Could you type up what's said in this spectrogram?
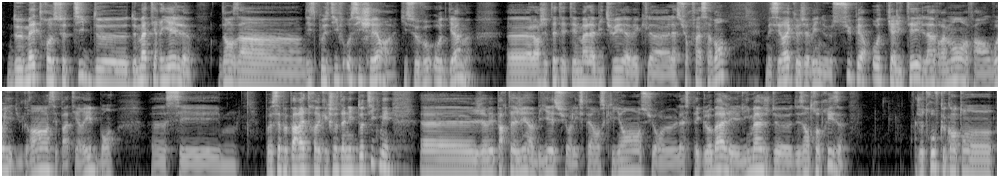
de mettre ce type de, matériel dans un dispositif aussi cher qui se vaut haut de gamme. alors j'ai peut-être été mal habitué avec la, surface avant, mais c'est vrai que j'avais une super haute qualité. Là vraiment, enfin on voit il y a du grain, c'est pas terrible. Bon, c'est ça peut paraître quelque chose d'anecdotique, mais euh, j'avais partagé un billet sur l'expérience client, sur euh, l'aspect global et l'image des entreprises. Je trouve que quand on,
